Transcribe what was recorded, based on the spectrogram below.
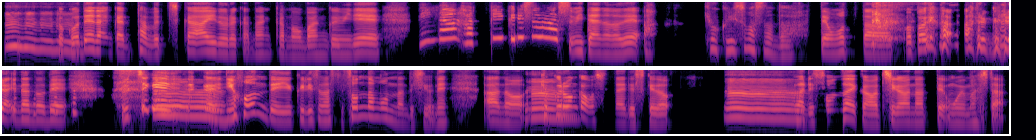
そこでなんか多分地下アイドルかなんかの番組でみんなハッピークリスマスみたいなのであ今日クリスマスなんだって思ったことがあるぐらいなので ぶっちゃけなんうんか日本でいうクリスマスってそんなもんなんですよね。あのうん極論かもしれないですけどうんうんかなり存在感は違うなって思いました。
